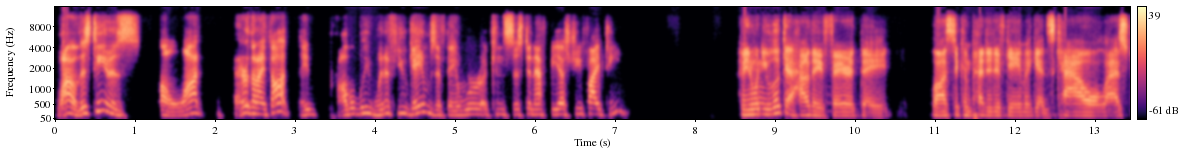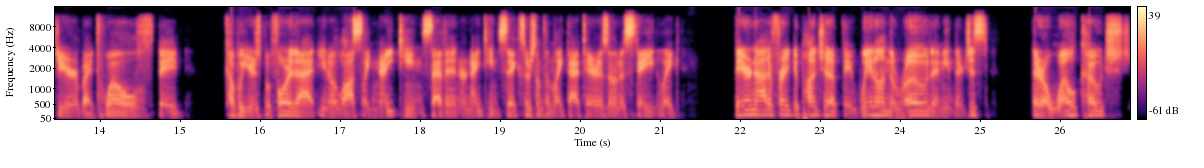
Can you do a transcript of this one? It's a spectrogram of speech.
wow, this team is a lot better than I thought. They'd probably win a few games if they were a consistent FBS G5 team. I mean, when you look at how they fared, they lost a competitive game against Cal last year by 12. They a couple years before that, you know, lost like 19-7 or 19-6 or something like that to Arizona State. Like they're not afraid to punch up. They win on the road. I mean, they're just they're a well coached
